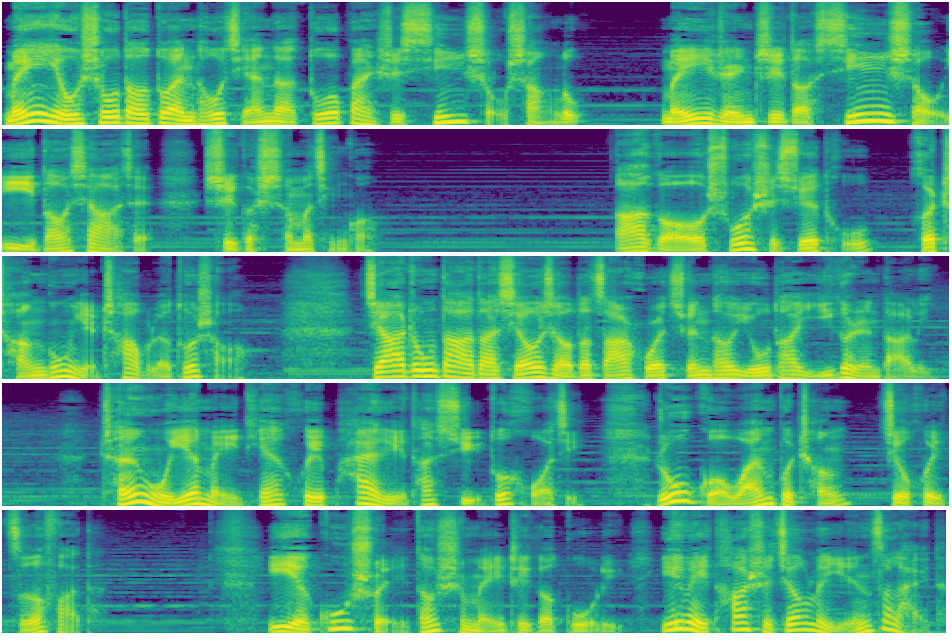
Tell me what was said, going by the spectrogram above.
没有收到断头钱的，多半是新手上路。没人知道新手一刀下去是个什么情况。阿狗说是学徒，和长工也差不了多少。家中大大小小的杂活全都由他一个人打理。陈五爷每天会派给他许多活计，如果完不成，就会责罚他。叶孤水倒是没这个顾虑，因为他是交了银子来的。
